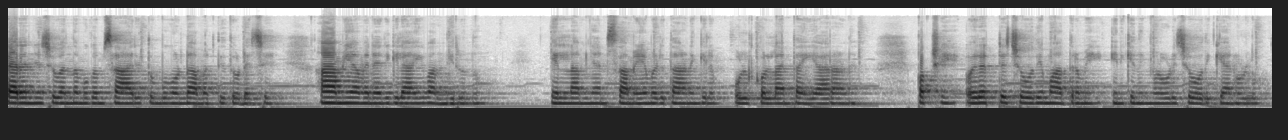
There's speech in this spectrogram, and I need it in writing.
കരഞ്ഞു ചുവന്ന മുഖം സാരി തുമ്പുകൊണ്ട് അമർത്തി തുടച്ച് ആമി അവനരികിലായി വന്നിരുന്നു. എല്ലാം ഞാൻ സമയമെടുത്താണെങ്കിലും ഉൾക്കൊള്ളാൻ തയ്യാറാണ്. പക്ഷേ ഒരൊറ്റ ചോദ്യം മാത്രമേ എനിക്ക് നിങ്ങളോട് ചോദിക്കാനുള്ളൂ.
